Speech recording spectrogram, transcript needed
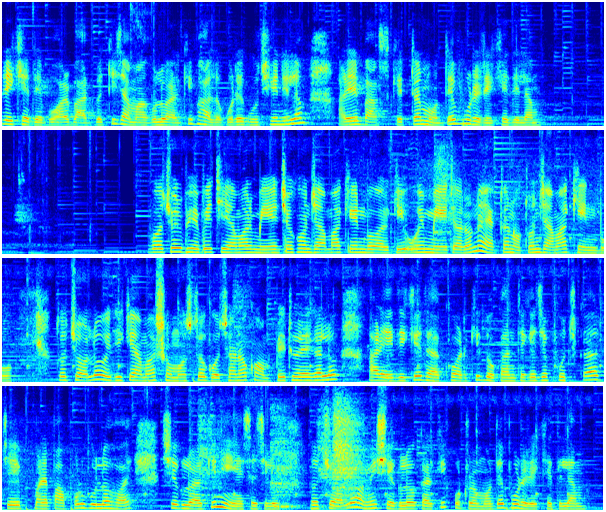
রেখে দেবো। আর বাদবাকি জামাগুলো আর কি ভালো করে গুছিয়ে নিলাম আর এই বাস্কেটটার মধ্যে ভরে রেখে দিলাম। বছর ভেবেছি আমার মেয়ের যখন জামা কিনবো আর কি, ওই মেয়েটারও না একটা নতুন জামা কিনবো। তো চলো ওইদিকে আমার সমস্ত গোছানো কমপ্লিট হয়ে গেল। আর এদিকে দেখো আর কি, দোকান থেকে যে ফুচকা, যে মানে পাঁপড়গুলো হয়, সেগুলো আর কি নিয়ে এসেছিল। তো চলো আমি সেগুলোকে আর কি কোটোর মধ্যে ভরে রেখে দিলাম।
